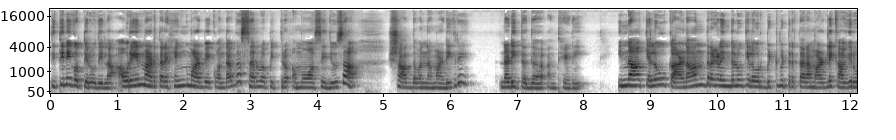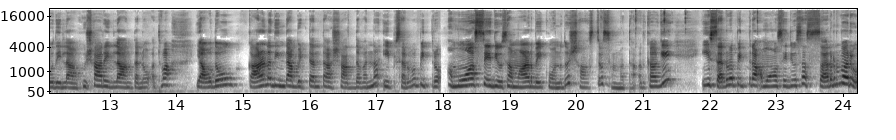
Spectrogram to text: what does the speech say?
ತಿಥಿನೇ ಗೊತ್ತಿರೋದಿಲ್ಲ ಅವ್ರೇನು ಮಾಡ್ತಾರೆ? ಹೆಂಗೆ ಮಾಡಬೇಕು ಅಂದಾಗ ಸರ್ವ ಪಿತೃ ಅಮಾವಾಸ್ಯೆ ದಿವಸ ಶ್ರಾದ್ದವನ್ನು ಮಾಡಿದರೆ ನಡೀತದ ಅಂಥೇಳಿ. ಇನ್ನು ಕೆಲವು ಕಾರಣಾಂತರಗಳಿಂದಲೂ ಕೆಲವರು ಬಿಟ್ಟುಬಿಟ್ಟಿರ್ತಾರೆ ಮಾಡಲಿಕ್ಕಾಗಿರೋದಿಲ್ಲ ಹುಷಾರಿಲ್ಲ ಅಂತನೋ ಅಥವಾ ಯಾವುದೋ ಕಾರಣದಿಂದ ಬಿಟ್ಟಂತಹ ಶ್ರಾದ್ದವನ್ನು ಈ ಸರ್ವಪಿತೃ ಅಮಾವಾಸ್ಯೆ ದಿವಸ ಮಾಡಬೇಕು ಅನ್ನೋದು ಶಾಸ್ತ್ರ ಸಮ್ಮತ ಅದಕ್ಕಾಗಿ ಈ ಸರ್ವಪಿತ್ರ ಅಮಾವಾಸ್ಯೆ ದಿವಸ ಸರ್ವರು,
